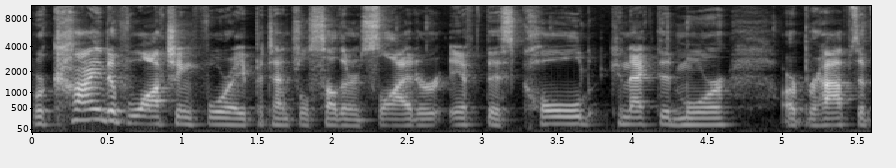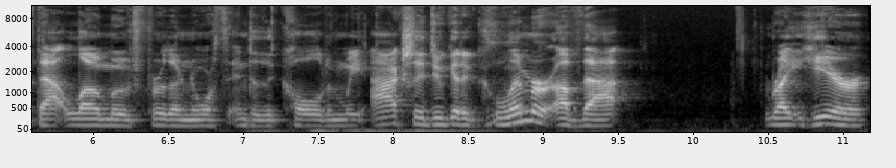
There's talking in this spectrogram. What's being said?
we're kind of watching for a potential southern slider if this cold connected more, or perhaps if that low moved further north into the cold. And we actually do get a glimmer of that right here,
